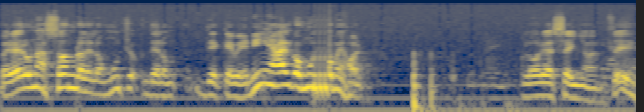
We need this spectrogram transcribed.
Pero era una sombra de lo mucho, de, lo, de que venía algo mucho mejor. Gloria al Señor. sí.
